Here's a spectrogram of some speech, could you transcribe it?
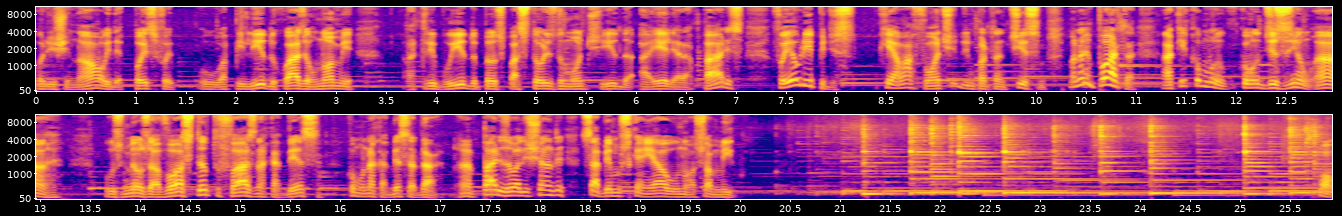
original e depois foi o apelido quase, o nome atribuído pelos pastores do Monte Ida a ele era Pares, foi Eurípides, que é uma fonte importantíssima. Mas não importa, aqui como, como diziam, ah, os meus avós, tanto faz na cabeça como na cabeça dá. Ah, Pares ou Alexandre, sabemos quem é o nosso amigo. Bom,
